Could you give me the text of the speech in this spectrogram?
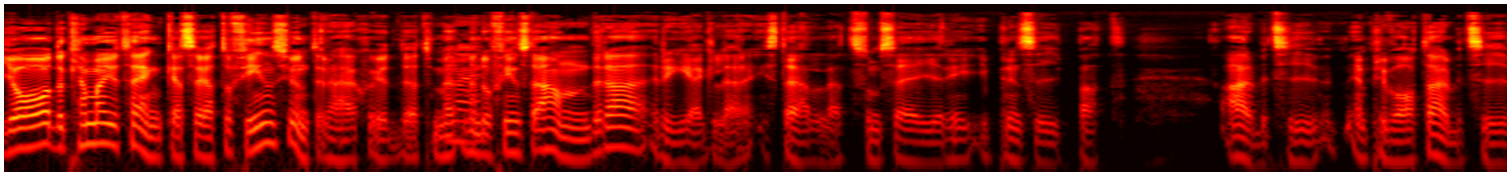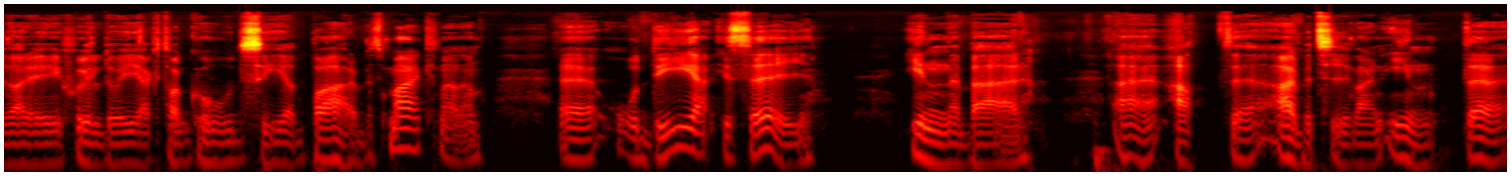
Ja, då kan man ju tänka sig att då finns ju inte det här skyddet, men, men då finns det andra regler istället som säger i, i princip att arbetsgiv, en privat arbetsgivare är skyldig att iaktta god sed på arbetsmarknaden. Eh, och det i sig innebär eh, att eh, arbetsgivaren inte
